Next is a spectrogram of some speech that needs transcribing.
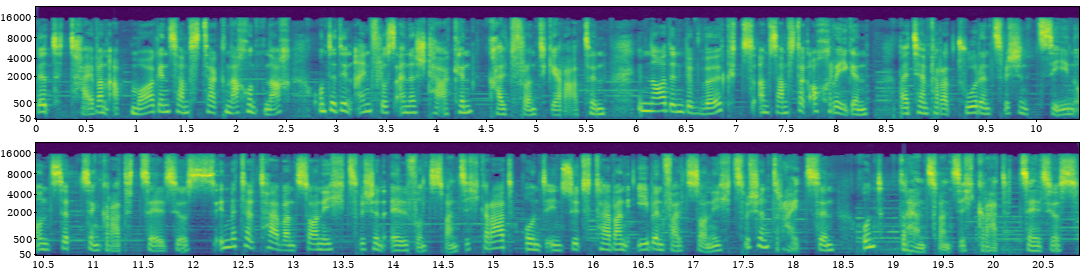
wird Taiwan ab morgen Samstag nach und nach unter den Einfluss einer starken Kaltfront geraten. Im Norden bewölkt, am Samstag auch Regen, bei Temperaturen zwischen 10 und 17 Grad Celsius. In Mittel-Taiwan sonnig zwischen 11 und 20 Grad und in Südtaiwan ebenfalls sonnig zwischen 13 und 23 Grad Celsius.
